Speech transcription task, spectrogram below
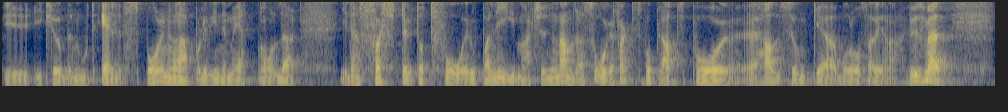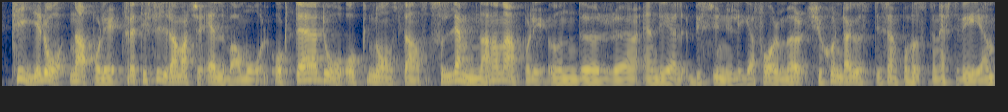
i, i, klubben mot Elfsborg när Napoli vinner med 1-0 där. I den första utav två Europa League-matcher. Den andra såg jag faktiskt på plats på eh, halvsunkiga Borås Arena. Hur som helst. 10 då, Napoli. 34 matcher, 11 mål. Och där då och någonstans så lämnar han Napoli under eh, en del besynnerliga former. 27 augusti, sen på hösten efter VM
